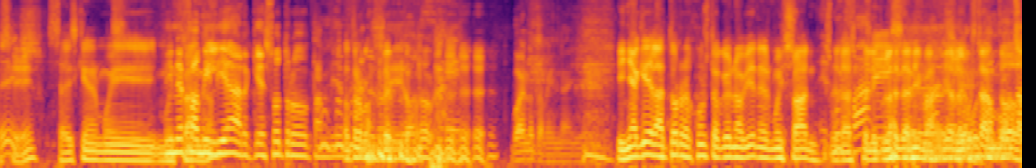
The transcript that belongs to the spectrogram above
queréis? sí. ¿Sabéis quién es muy, muy Cine fan, no? familiar, que es otro también. Otro concepto. Bueno, también hay. Iñaki de la Torre, justo que hoy no viene, es muy fan de muy las fan. películas Sí, de sí, animación. sí, Le gustan gusta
